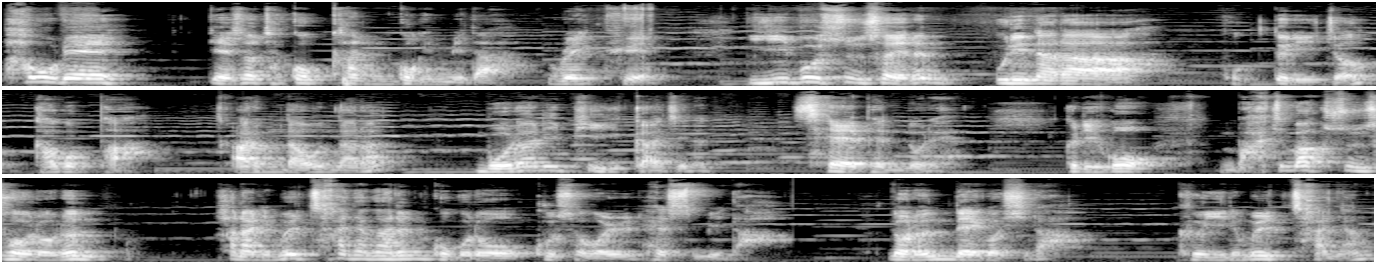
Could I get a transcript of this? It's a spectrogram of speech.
파울레께서 작곡한 곡입니다. 레퀴엠. 2부 순서에는 우리나라 곡들이죠. 가고파, 아름다운 나라, 모란이 피기까지는 새 뱃 노래. 그리고 마지막 순서로는 하나님을 찬양하는 곡으로 구성을 했습니다. 너는 내 것이라. 그 이름을 찬양,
